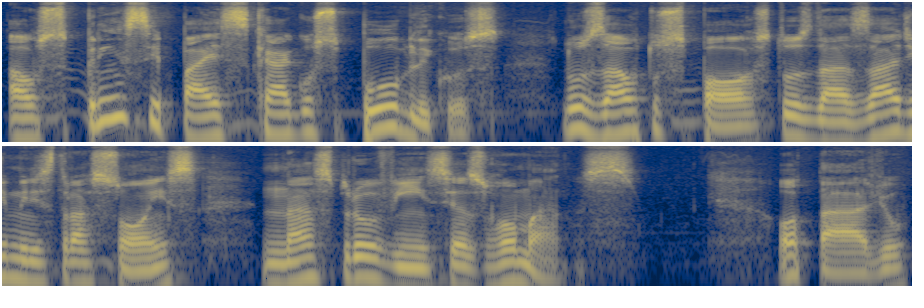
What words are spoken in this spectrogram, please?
aos principais cargos públicos nos altos postos das administrações nas províncias romanas. Otávio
